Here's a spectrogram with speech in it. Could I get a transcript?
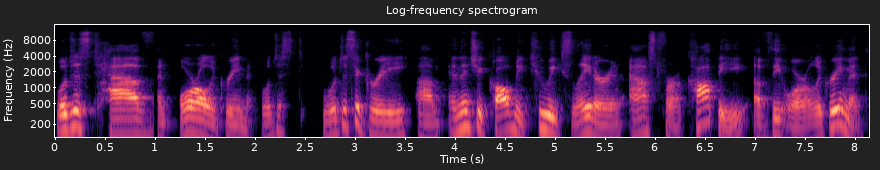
we'll just have an oral agreement. We'll just we'll just agree um, and then she called me two weeks later and asked for a copy of the oral agreement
